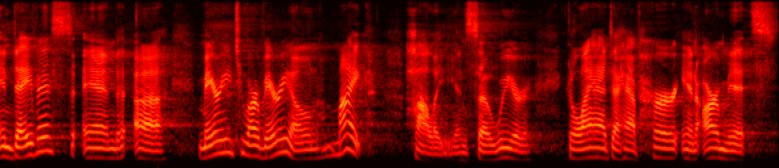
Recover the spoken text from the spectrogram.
and Davis, and uh, married to our very own Mike Holly. And so we are glad to have her in our midst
